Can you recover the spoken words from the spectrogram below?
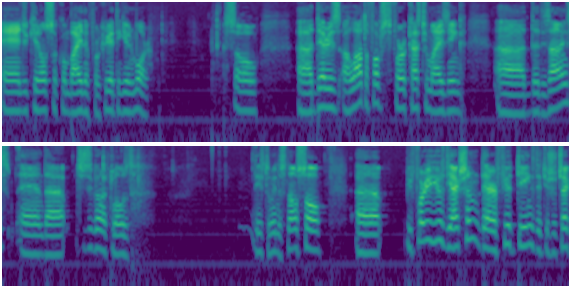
and you can also combine them for creating even more. So uh, there is a lot of options for customizing uh, the designs and uh, just gonna close these two windows now. So uh, before you use the action there are a few things that you should check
